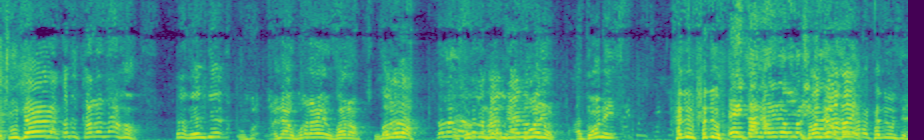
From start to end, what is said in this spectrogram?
શું છે? તમે કલર નાખો. ઉભા- રહે ઊભા રહો. ઊભા આ ધોની. ખજૂર ખજૂર એ તો લઈ લો પછી. ધોની નાખો. ખજૂર છે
